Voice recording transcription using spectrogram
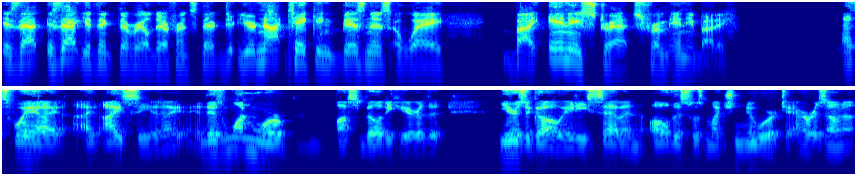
is that is that you think the real difference? That you're not taking business away by any stretch from anybody. That's the way I, I, I see it. I, there's one more possibility here that years ago, 87, all this was much newer to Arizona.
